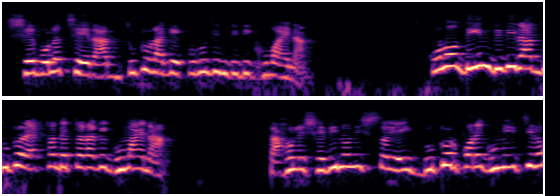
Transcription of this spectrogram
সে বলেছে, রাত দুটোর আগে কোনো দিন দিদি ঘুমায় না। কোনো দিন দিদি রাত দুটোর একটা দেড়টার আগে ঘুমায় না। তাহলে সেদিনও নিশ্চয়ই এই দুটোর পরে ঘুমিয়েছিল।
